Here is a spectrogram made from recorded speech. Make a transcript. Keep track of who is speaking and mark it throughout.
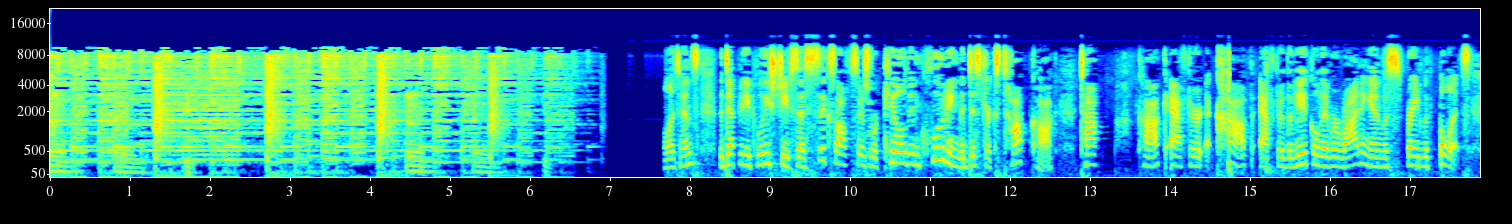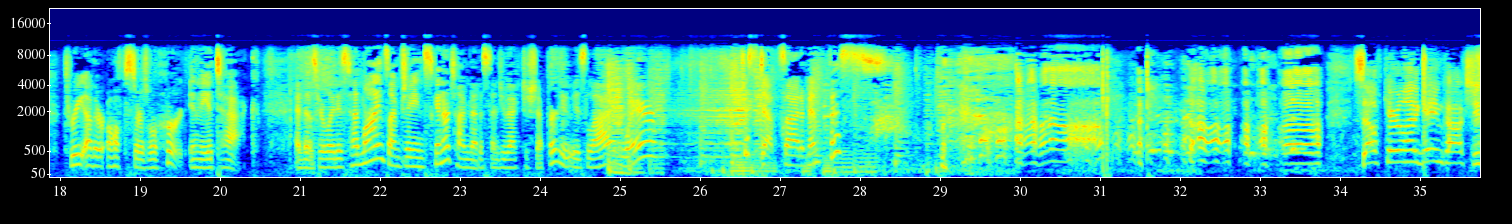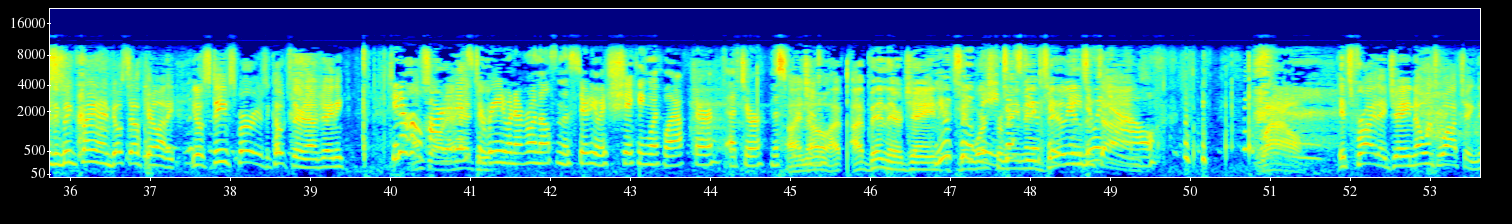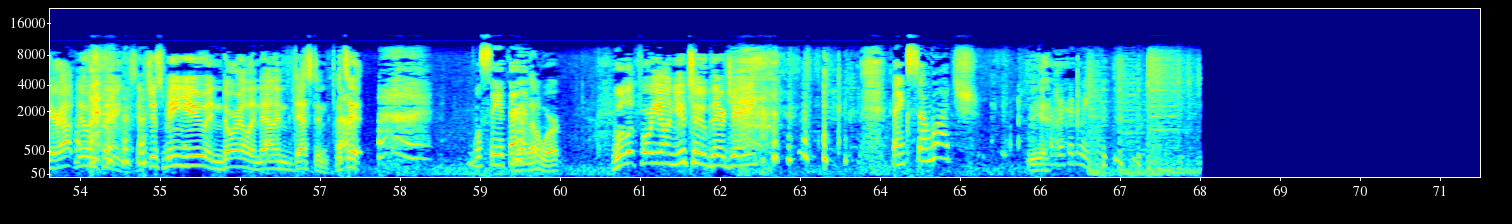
Speaker 1: and and. And
Speaker 2: militants. The deputy police chief says six officers were killed, including the district's top cock, top cock after cop after the vehicle they were riding in was sprayed with bullets. Three other officers were hurt in the attack. And those are your latest headlines. I'm Jane Skinner. Time now to send you back to Shepard, who is live where? Just outside of Memphis.
Speaker 3: South Carolina Gamecocks. She's a big fan. Go South Carolina. You know, Steve Spurrier's the coach there now, Janie.
Speaker 2: Do you know how
Speaker 3: sorry,
Speaker 2: hard
Speaker 3: I
Speaker 2: it
Speaker 3: had
Speaker 2: is to
Speaker 3: to.
Speaker 2: read when everyone else in the studio is shaking with laughter at your misfortune?
Speaker 3: I know. I've, I've been there, Jane. it's been worse
Speaker 2: me,
Speaker 3: for
Speaker 2: just
Speaker 3: me many
Speaker 2: YouTube me, do
Speaker 3: of
Speaker 2: it
Speaker 3: times.
Speaker 2: now.
Speaker 3: Wow. It's Friday, Jane. No one's watching. They're out doing things. It's just me, you, and Dor Ellen down in Destin. That's it.
Speaker 2: We'll see it
Speaker 3: Yeah, that'll work. We'll look for you on YouTube there, Janie.
Speaker 2: Thanks so much.
Speaker 3: Yeah.
Speaker 2: Have a good week.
